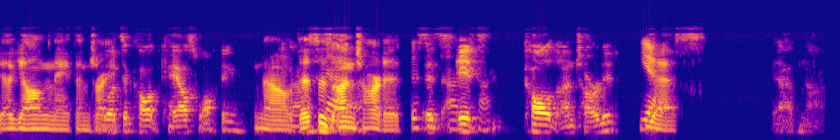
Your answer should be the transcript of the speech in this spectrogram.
a young Nathan Drake. What's it called? Chaos Walking. No, No? this is No. Uncharted. This It's is it's Uncharted. Called Uncharted. Yeah. Yes. Yeah, I've not.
